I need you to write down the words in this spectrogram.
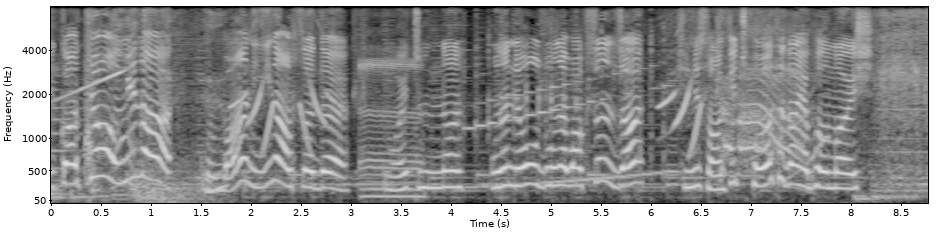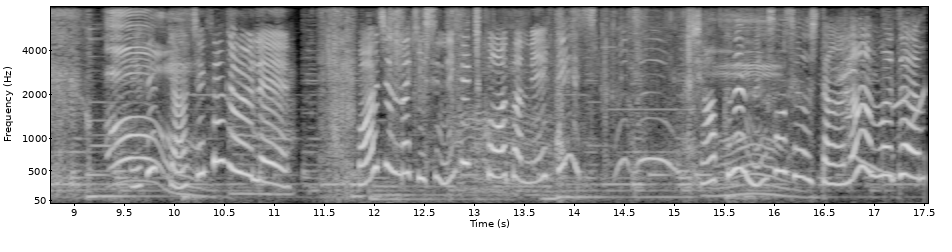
Dikkatli ol Mina. Kurban yine asladı. Vay canına. Ona ne olduğuna baksanıza. Şimdi sanki çikolatadan yapılmış. Evet gerçekten öyle. Canına kesinlikle çikolata nefis. Şapkanın nasıl çalıştığını anladım.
